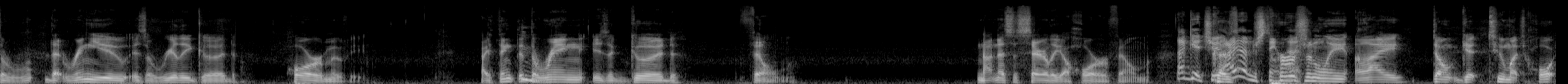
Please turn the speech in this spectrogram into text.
the that Ringu is a really good horror movie. I think that The hmm. Ring is a good film, not necessarily a horror film. I get you. I understand that. Personally, I don't get too much horror.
